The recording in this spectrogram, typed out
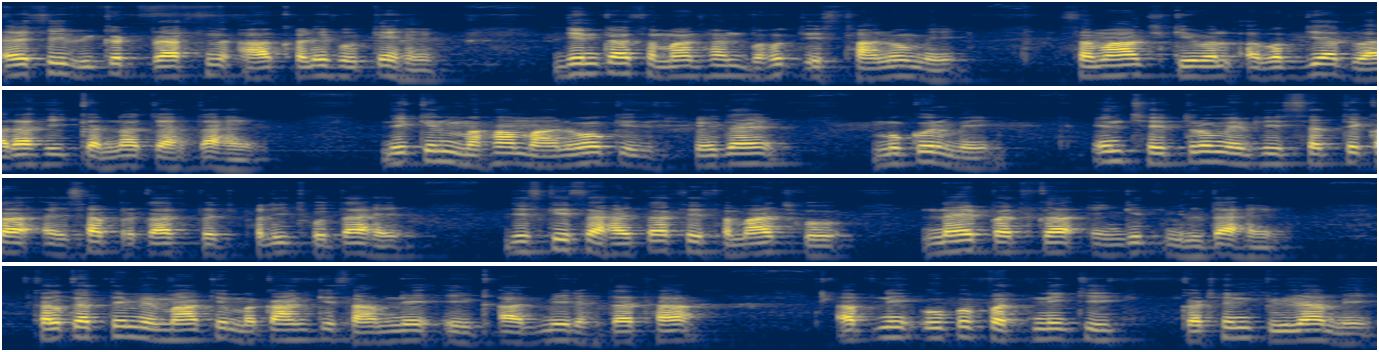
ऐसे विकट प्रश्न आ खड़े होते हैं, जिनका समाधान बहुत स्थानों में समाज केवल अवज्ञा द्वारा ही करना चाहता है। लेकिन महामानवों के हृदय मुकुर में, इन क्षेत्रों में भी सत्य का ऐसा प्रकाश प्रतिफलित होता है, जिसकी सहायता से समाज को नए पथ का इंगित मिलता है। कलकत्ते में माँ के मकान के सामने एक आदमी रहता था। अपनी उपपत्नी की कठिन पीड़ा में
